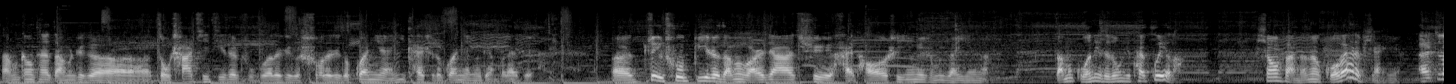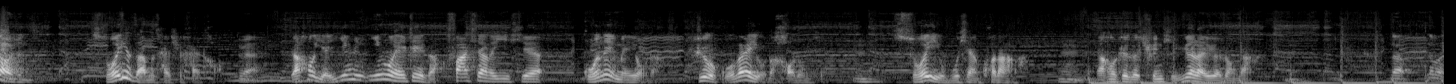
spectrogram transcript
咱们刚才咱们这个走差积极的主播的这个说的这个观念，一开始的观念有点不太对。呃，最初逼着咱们玩家去海淘是因为什么原因呢？咱们国内的东西太贵了。相反的呢，国外的便宜，哎，这倒是，所以咱们才去海淘。对，然后也因因为这个，发现了一些国内没有的，只有国外有的好东西，嗯，所以无限扩大了，嗯，然后这个群体越来越壮大。嗯，那那么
